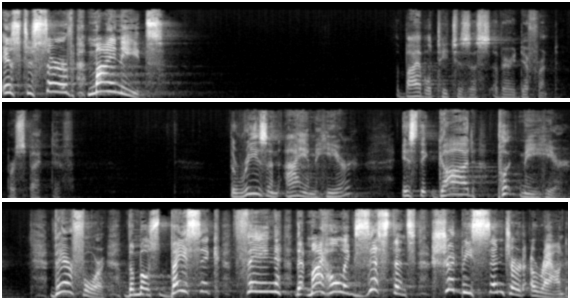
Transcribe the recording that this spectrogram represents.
is to serve my needs. The Bible teaches us a very different perspective. The reason I am here is that God put me here. Therefore, the most basic thing that my whole existence should be centered around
